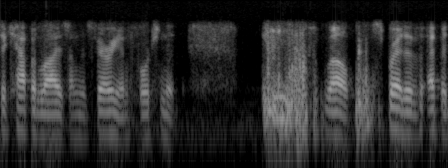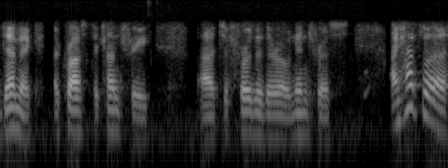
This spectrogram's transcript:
to capitalize on this very unfortunate well spread of epidemic across the country uh, to further their own interests. I have a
